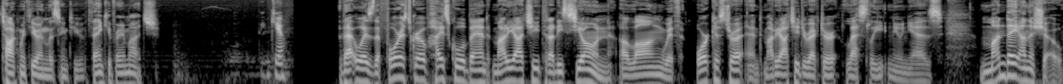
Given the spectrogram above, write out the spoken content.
talking with you and listening to you. Thank you very much. Thank you. That was the Forest Grove High School band Mariachi Tradicion, along with orchestra and mariachi director Lesslie Nuñez. Monday on the show,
